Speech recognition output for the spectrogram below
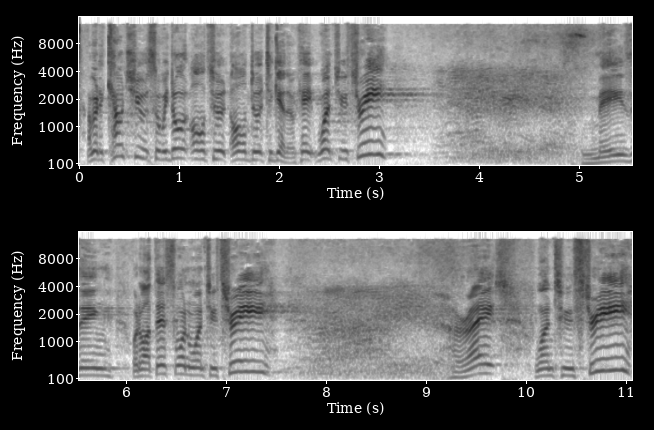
I'm going to count you so we don't all do it, all do it together, okay? One, two, three. Amazing. What about this one? One, two, three. All right. One, two, three.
